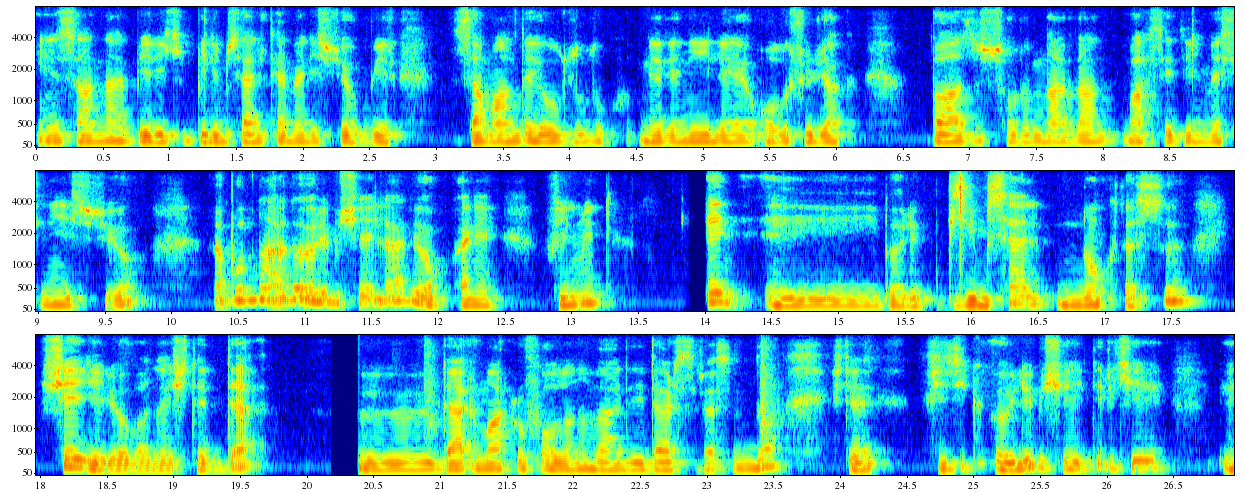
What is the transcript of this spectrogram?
insanlar bir iki bilimsel temel istiyor. Bir zamanda yolculuk nedeniyle oluşacak bazı sorunlardan bahsedilmesini istiyor. Bunlarda öyle bir şeyler yok. Hani filmin en e, böyle bilimsel noktası şey geliyor bana işte de, e, der, Mark Ruffalo'nun verdiği ders sırasında işte fizik öyle bir şeydir ki e,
